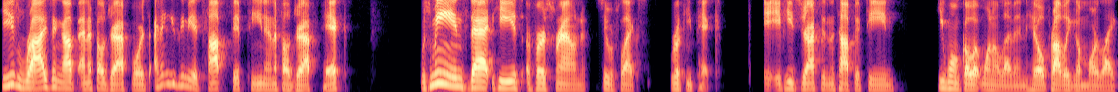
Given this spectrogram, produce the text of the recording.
He's rising up NFL draft boards. I think he's going to be a top 15 NFL draft pick, which means that he's a first round superflex rookie pick. If he's drafted in the top 15, he won't go at 111. He'll probably go more like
